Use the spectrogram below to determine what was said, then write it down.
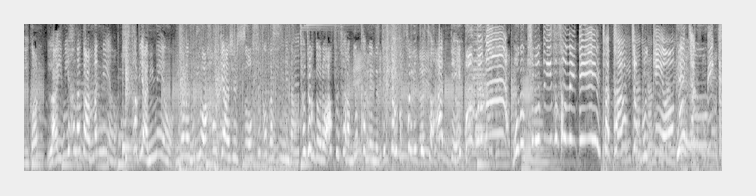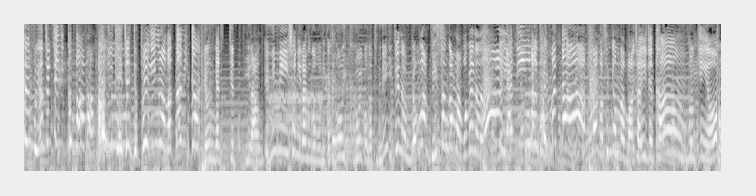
이건 라임이 하나도 안 맞네요. 스탑이 아니네요. 이거는 우리와 함께 하실 수 없을 것 같습니다. 저 정도로 아픈 사람 욕하면 은 특정석 설립해서 안돼. 멍멍아 모두 키보드에서 손 영가뜻이랑 애니메이션이라는 거 보니까 그거, 그거일 것 같은데? 이제는 명랑 비슷한 것만 보면은 어 라디오랑 닮았다! 문화가 생겼나봐. 자 이제 다음 볼게요. 저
